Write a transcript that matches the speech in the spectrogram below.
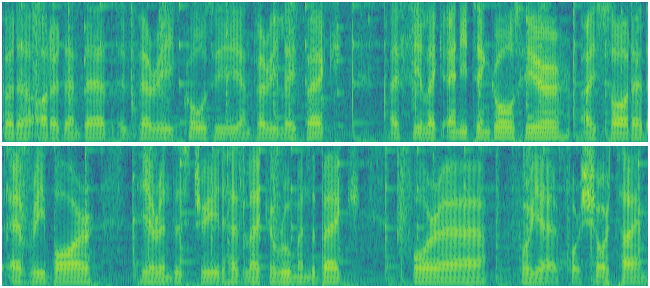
But uh, other than that, it's very cozy and very laid back. I feel like anything goes here. I saw that every bar here in the street has like a room in the back for uh, for yeah for a short time,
